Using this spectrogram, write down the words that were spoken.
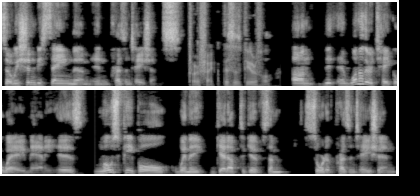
So we shouldn't be saying them in presentations. Perfect. This is beautiful. Um, the, and one other takeaway, Manny, is most people, when they get up to give some sort of presentation,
